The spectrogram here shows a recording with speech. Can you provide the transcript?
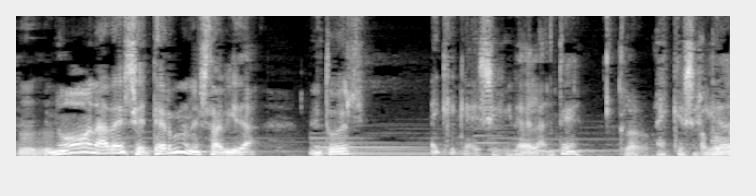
No, nada es eterno en esta vida. Entonces, hay que, seguir adelante. Claro. Hay que seguir adelante.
